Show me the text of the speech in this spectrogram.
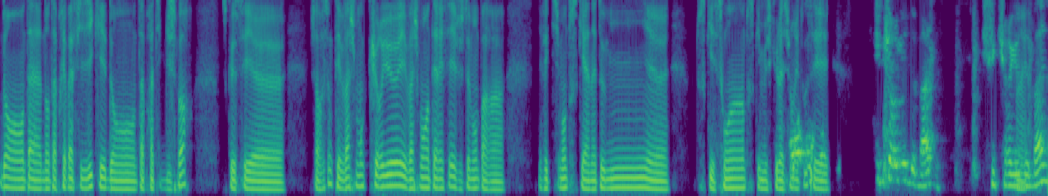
dans ta dans ta prépa physique et dans ta pratique du sport? Parce que c'est euh, j'ai l'impression que tu es vachement curieux et vachement intéressé justement par euh, effectivement tout ce qui est anatomie, euh, tout ce qui est soins, tout ce qui est musculation et tout. C'est je suis curieux de base. Je suis curieux de base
